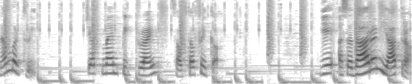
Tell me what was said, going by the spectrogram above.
Number three, Chapman Peak Drive, South Africa. ये असाधारण यात्रा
